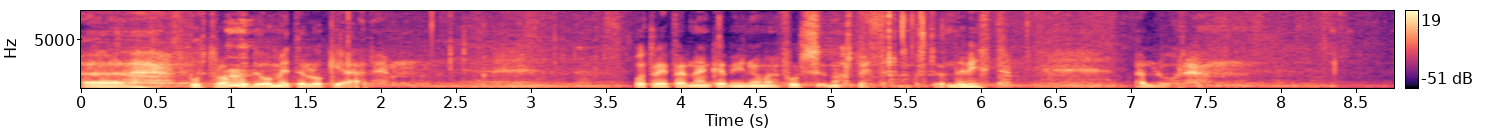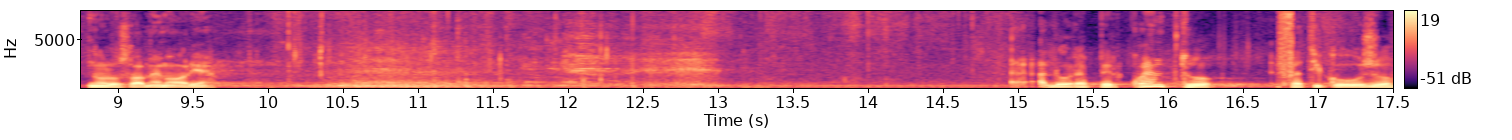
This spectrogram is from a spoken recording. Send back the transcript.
Uh, purtroppo devo mettere l'occhiale. Potrei farne anche a meno, ma forse no, aspetta, una questione di vista. Allora, non lo so a memoria. Allora, per quanto faticoso,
